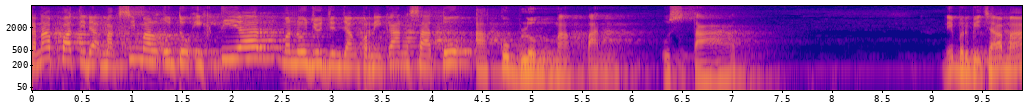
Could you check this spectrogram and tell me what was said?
Kenapa tidak maksimal untuk ikhtiar menuju jenjang pernikahan? Satu, aku belum mapan ustadz. Ini berbicara ma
